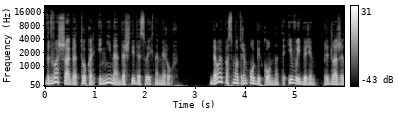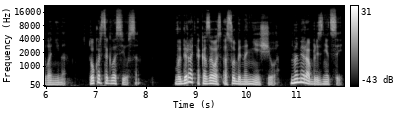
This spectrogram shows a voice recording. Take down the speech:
В два шага токарь и Нина дошли до своих номеров. «Давай посмотрим обе комнаты и выберем», – предложила Нина. Токарь согласился. Выбирать оказалось особенно нечего. Номера-близнецы.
